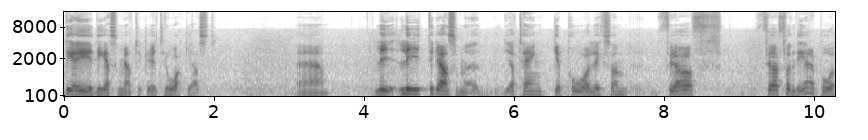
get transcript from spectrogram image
det är det som jag tycker är tråkigast. Eh, li, lite grann som eh, jag tänker på liksom för jag, för jag funderar på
